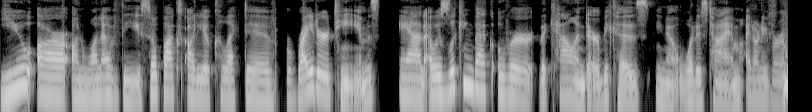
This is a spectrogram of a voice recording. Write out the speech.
You are on one of the Soapbox Audio Collective writer teams. And I was looking back over the calendar because, you know, what is time? I don't even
